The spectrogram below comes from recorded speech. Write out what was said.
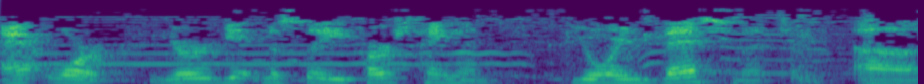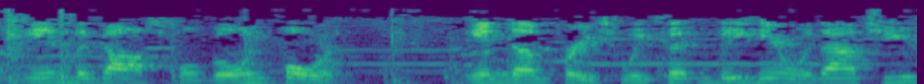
at work. You're getting to see firsthand your investment uh, in the gospel going forth in Dumfries. We couldn't be here without you.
